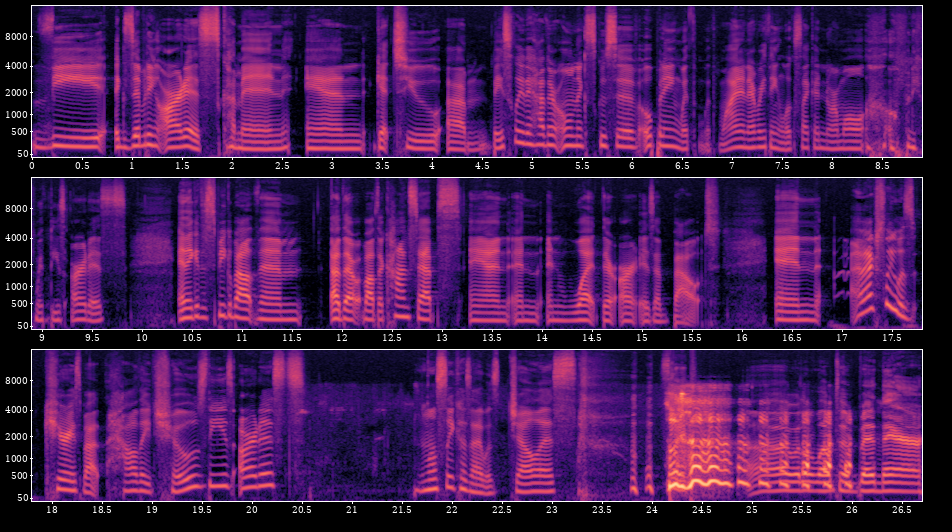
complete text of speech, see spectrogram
the exhibiting artists come in and get to um, basically they have their own exclusive opening with with wine and everything. Looks like a normal opening with these artists, and they get to speak about them about their concepts and and and what their art is about. And I actually was curious about how they chose these artists, mostly because I was jealous. I would have loved to have been there.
